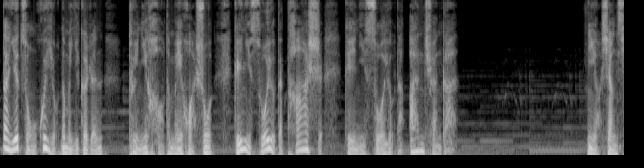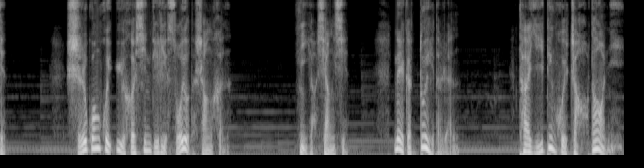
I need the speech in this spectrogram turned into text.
但也总会有那么一个人，对你好的没话说，给你所有的踏实，给你所有的安全感。你要相信，时光会愈合心底里所有的伤痕。你要相信，那个对的人，他一定会找到你，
